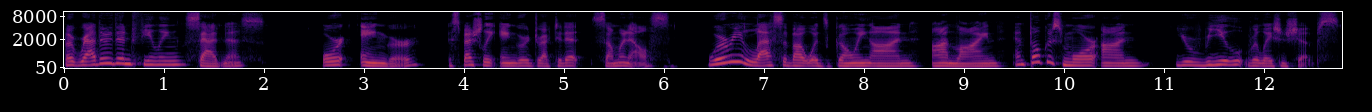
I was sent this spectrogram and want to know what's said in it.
But rather than feeling sadness or anger, especially anger directed at someone else, worry less about what's going on online and focus more on your real relationships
